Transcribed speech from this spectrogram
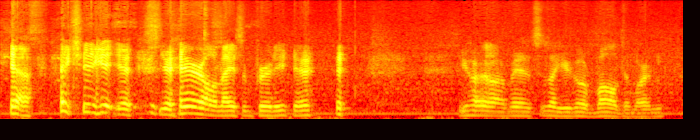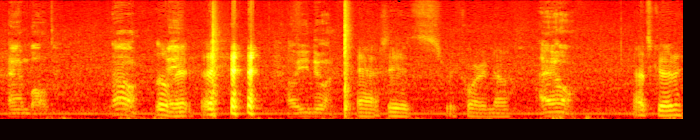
yeah, make sure you get your, your hair all nice and pretty. Yeah. you hard on, man. It seems like you're going bald, Martin. I am bald. No. A little hey, bit. How you doing? yeah, see, it's recorded now. I know. That's good.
